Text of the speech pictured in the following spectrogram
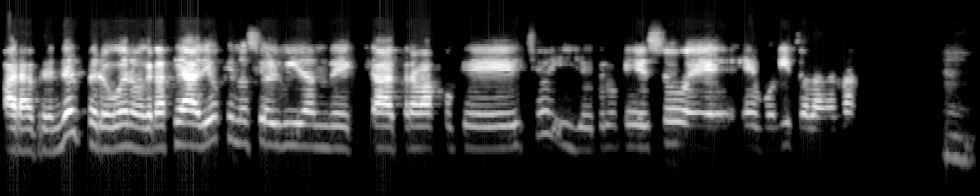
para aprender. Pero bueno, gracias a Dios que no se olvidan de cada trabajo que he hecho y yo creo que eso es, bonito, la verdad. Mm.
